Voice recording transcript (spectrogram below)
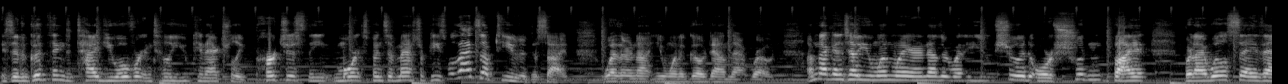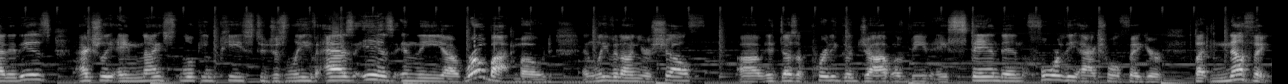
is it a good thing to tide you over until you can actually purchase the more expensive masterpiece? Well, that's up to you to decide whether or not you want to go down that road. I'm not going to tell you one way or another whether you should or shouldn't buy it, but I will say that it is actually a nice looking piece to just leave as is in the uh, robot mode and leave it on your shelf. Uh, it does a pretty good job of being a stand-in for the actual figure, but nothing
